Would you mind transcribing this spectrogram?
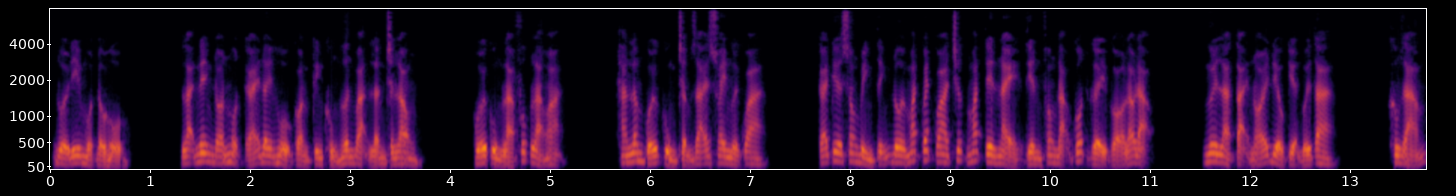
Đuổi đi một đầu hổ. Lại nên đón một cái đây hổ còn kinh khủng hơn vạn lần chân long. Cuối cùng là phúc là họa hàn lâm cuối cùng chậm rãi xoay người qua. Cái kia song bình tĩnh đôi mắt quét qua trước mắt tên này tiền phong đạo cốt gầy gò lao đạo. Ngươi là tại nói điều kiện với ta? Không dám.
